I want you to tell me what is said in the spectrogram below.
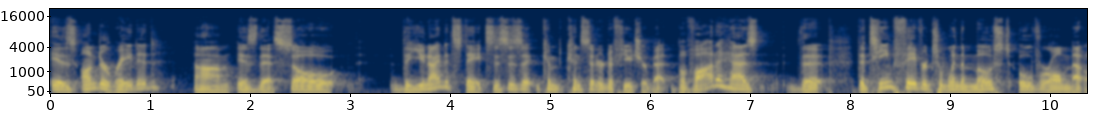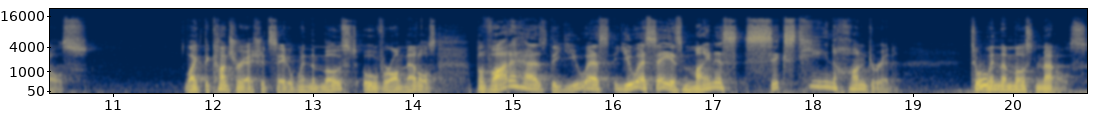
is underrated um, is this. So the United States, this is a, considered a future bet. Bovada has the the team favored to win the most overall medals, like the country, I should say, to win the most overall medals. Bovada has the U.S. USA is minus sixteen hundred to win the most medals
